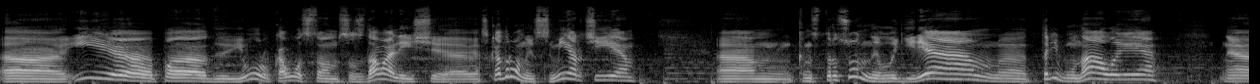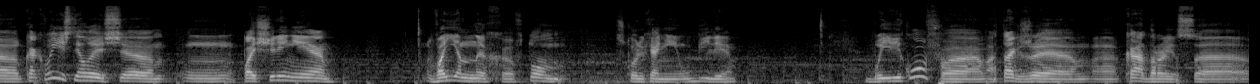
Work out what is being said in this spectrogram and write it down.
Э, И под его руководством создавались э, эскадроны смерти, концентрационные лагеря, трибуналы. Как выяснилось, поощрение военных в том, сколько они убили боевиков, э, а также э, кадры с э,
